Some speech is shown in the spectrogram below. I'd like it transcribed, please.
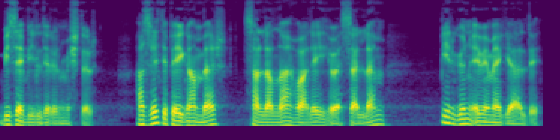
bize bildirilmiştir. Hazreti Peygamber sallallahu aleyhi ve sellem bir gün evime geldi.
